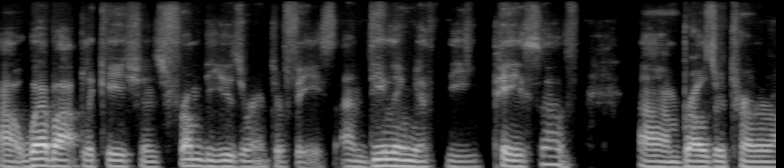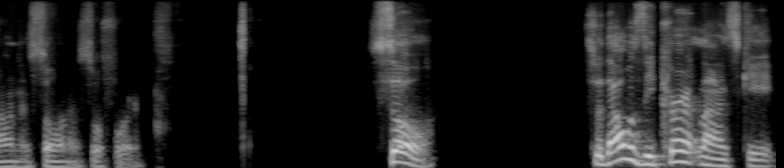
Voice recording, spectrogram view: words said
uh, web applications from the user interface and dealing with the pace of um, browser turnaround and so on and so forth. So, so that was the current landscape.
